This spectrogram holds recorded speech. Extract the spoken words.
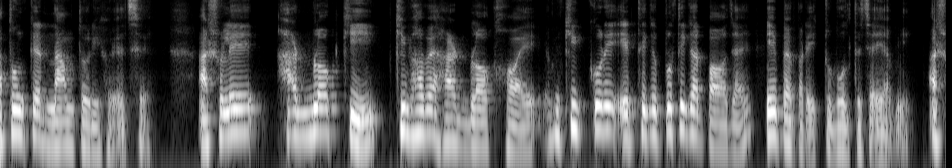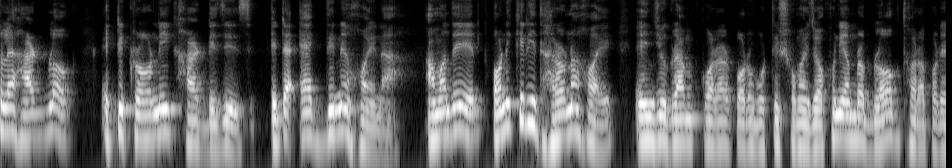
আতঙ্কের নাম তৈরি হয়েছে। আসলে হার্ট ব্লক কি? কীভাবে হার্ট ব্লক হয়? এবং কি করে এর থেকে প্রতিকার পাওয়া যায়? এই ব্যাপারে একটু বলতে চাই আমি। আসলে হার্ট ব্লক একটি ক্রনিক হার্ট ডিজিজ এটা একদিনে হয় না। আমাদের অনেকেরই ধারণা হয় এনজিওগ্রাম করার পরবর্তী সময় যখনই আমরা ব্লক ধরা পড়ে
